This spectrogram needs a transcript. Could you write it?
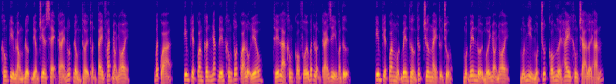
không kìm lòng được điểm chia sẻ cái nút đồng thời thuận tay phát nhỏ nhoi. Bất quá, kim kiệt quang cân nhắc đến không tốt quá lộ liễu, thế là không có phối bất luận cái gì văn tự. Kim kiệt quang một bên thưởng thức chương này tự chụp, một bên đổi mới nhỏ nhoi, muốn nhìn một chút có người hay không trả lời hắn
